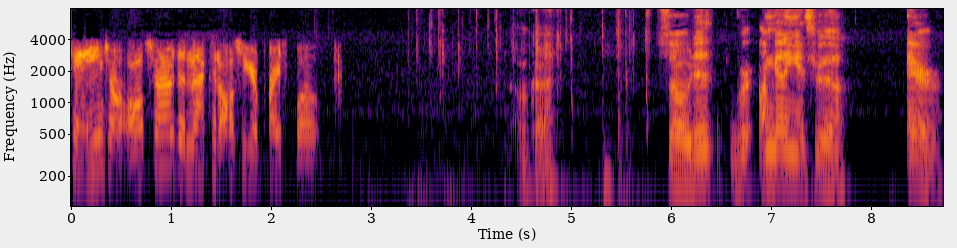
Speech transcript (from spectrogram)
change or alter, then that could alter your price quote. Okay. So I'm getting it through the air,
